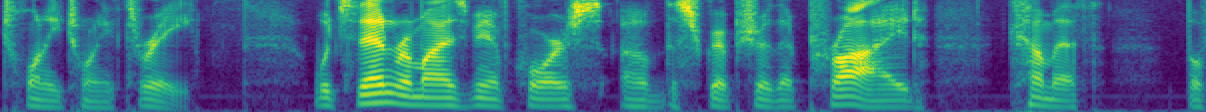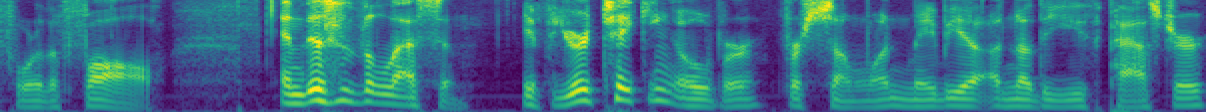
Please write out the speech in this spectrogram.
2023. Which then reminds me, of course, of the scripture that pride cometh before the fall. And this is the lesson if you're taking over for someone, maybe another youth pastor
